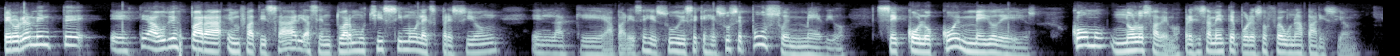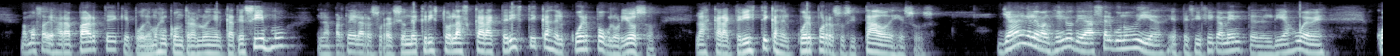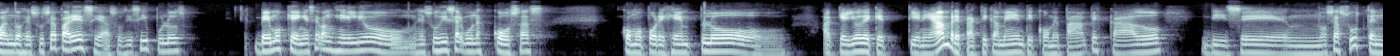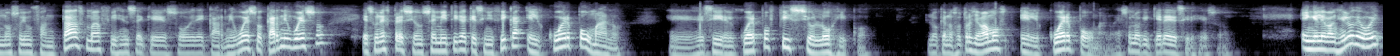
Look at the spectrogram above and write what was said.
Pero realmente este audio es para enfatizar y acentuar muchísimo la expresión en la que aparece Jesús, dice que Jesús se puso en medio, se colocó en medio de ellos. ¿Cómo? No lo sabemos. Precisamente por eso fue una aparición. Vamos a dejar aparte que podemos encontrarlo en el catecismo, en la parte de la resurrección de Cristo, las características del cuerpo glorioso, las características del cuerpo resucitado de Jesús. Ya en el Evangelio de hace algunos días, específicamente del día jueves, cuando Jesús se aparece a sus discípulos, vemos que en ese Evangelio Jesús dice algunas cosas, como por ejemplo aquello de que tiene hambre prácticamente y come pan, pescado. Dice, no se asusten, no soy un fantasma, fíjense que soy de carne y hueso. Carne y hueso es una expresión semítica que significa el cuerpo humano, es decir, el cuerpo fisiológico lo que nosotros llamamos el cuerpo humano. Eso es lo que quiere decir Jesús. En el Evangelio de hoy,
